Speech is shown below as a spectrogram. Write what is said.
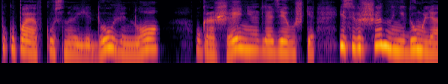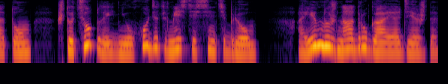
покупая вкусную еду, вино, украшения для девушки и совершенно не думали о том, что теплые дни уходят вместе с сентябрем, а им нужна другая одежда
